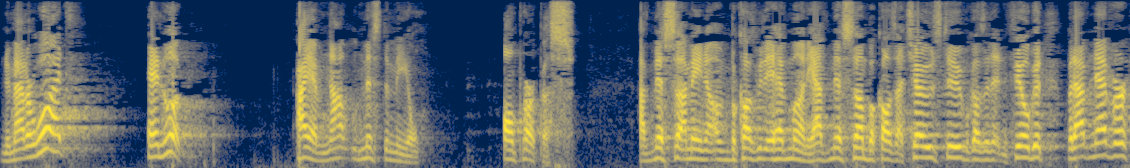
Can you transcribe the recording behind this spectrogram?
no matter what. And look, I have not missed a meal on purpose. I've missed, I mean, uh, because we didn't have money. I've missed some because I chose to, because I didn't feel good. But I've never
